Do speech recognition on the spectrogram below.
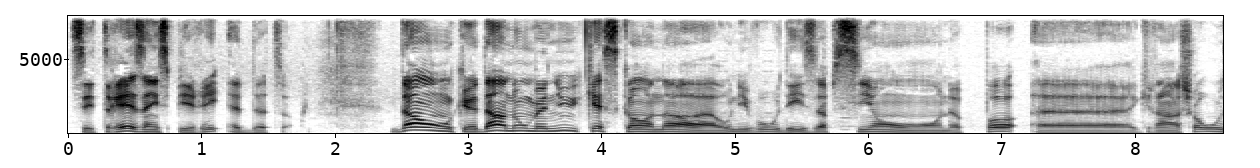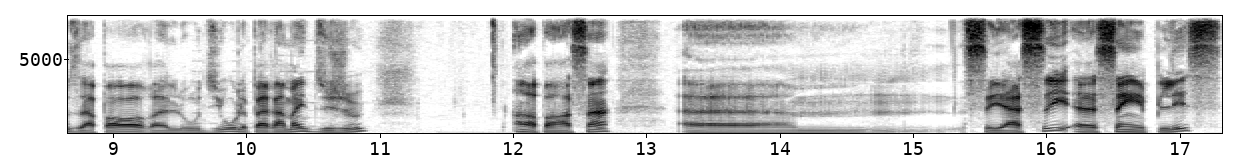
C'est très inspiré de ça. Donc, dans nos menus, qu'est-ce qu'on a au niveau des options? On n'a pas euh, grand-chose à part euh, l'audio, le paramètre du jeu. En passant, euh, c'est assez simpliste.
